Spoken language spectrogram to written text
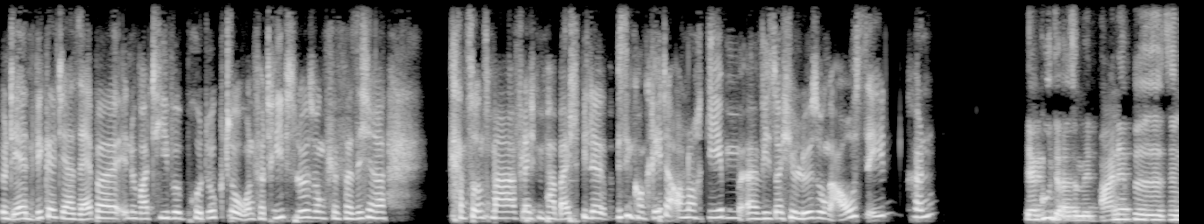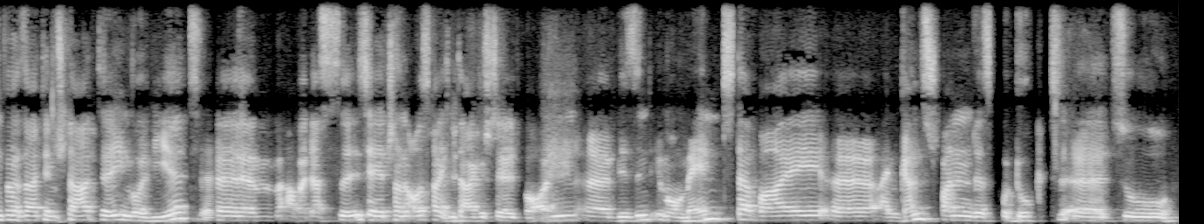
und ihr entwickelt ja selber innovative Produkte und Vertriebslösungen für Versicherer. Kannst du uns mal vielleicht ein paar Beispiele, ein bisschen konkreter auch noch geben, äh, wie solche Lösungen aussehen können? Ja gut, also mit Pineapple sind wir seit dem Start äh, involviert, ähm, aber das ist ja jetzt schon ausreichend dargestellt worden. Äh, wir sind im Moment dabei, ein ganz spannendes Produkt zu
